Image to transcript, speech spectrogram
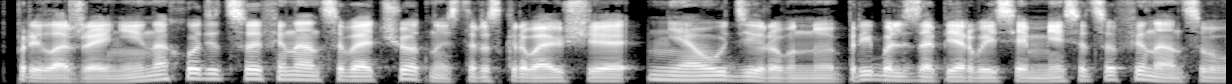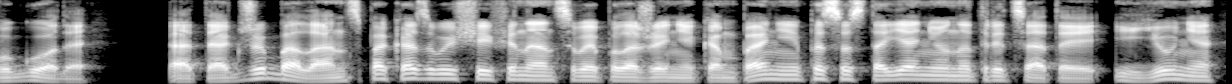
В приложении находится финансовая отчетность, раскрывающая неаудированную прибыль за первые 7 месяцев финансового года, а также баланс, показывающий финансовое положение компании по состоянию на 30 июня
